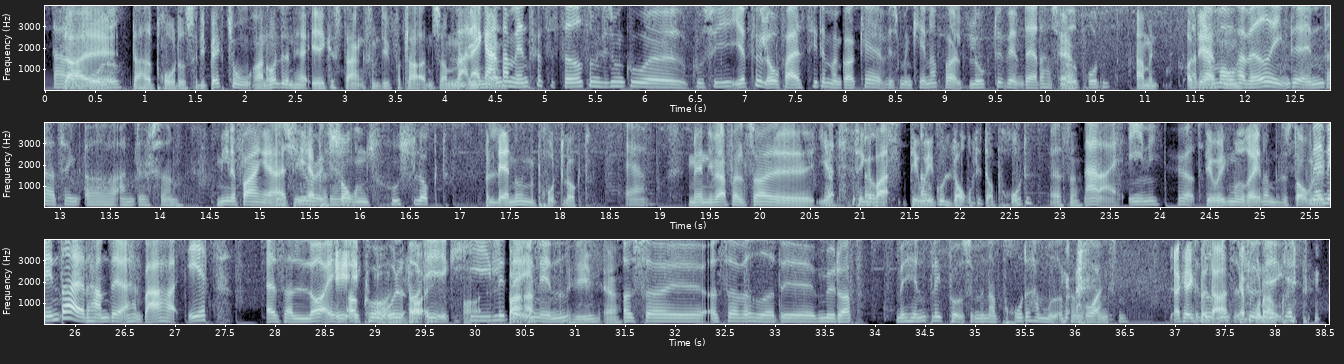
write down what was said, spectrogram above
der, der, der, øh, der havde pruttet. Så de begge to rendte rundt i den her æggestang, som de forklarede den som. Var der ikke andre mennesker til stede, som ligesom kunne, øh, kunne sige... Jeg føler jo faktisk tit, at man godt kan, hvis man kender folk, lugte, hvem det er, der har slået Ja. ja. prutten. Ah, men, og, Og, og der det er må sådan, have været en derinde, der har tænkt, åh, Anderson. min erfaring er, at det er personens huslugt blandet med prutlugt. Ja. Men i hvert fald så, øh, jeg Ja, tænker bare, det er jo ikke ulovligt at prutte. Altså, Nej, nej, enig. Hørt. det er jo ikke mod reglerne, det står vel Med ikke. mindre at ham der, han bare har et, altså løg Æg og kål og, løg æg hele dagen og det inden. hele, ja. Og så, øh, og så, hvad hedder det, mødt op med henblik på simpelthen at prutte ham ud af konkurrencen. Jeg kan ikke spille dart, jeg selvfølgelig ham.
